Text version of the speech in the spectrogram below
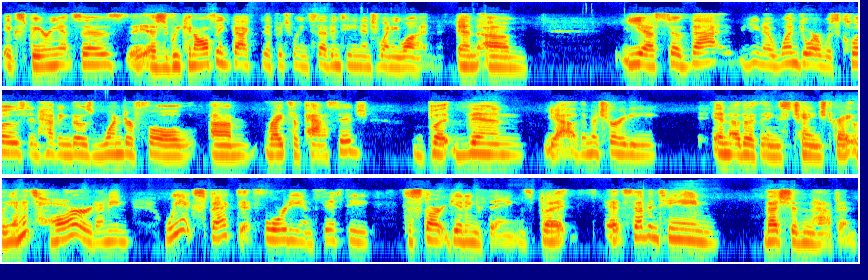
experiences as we can all think back to between 17 and 21. And um Yes, so that you know, one door was closed and having those wonderful um, rites of passage, but then yeah, the maturity and other things changed greatly, and it's hard. I mean, we expect at 40 and 50 to start getting things, but at 17, that shouldn't happen.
